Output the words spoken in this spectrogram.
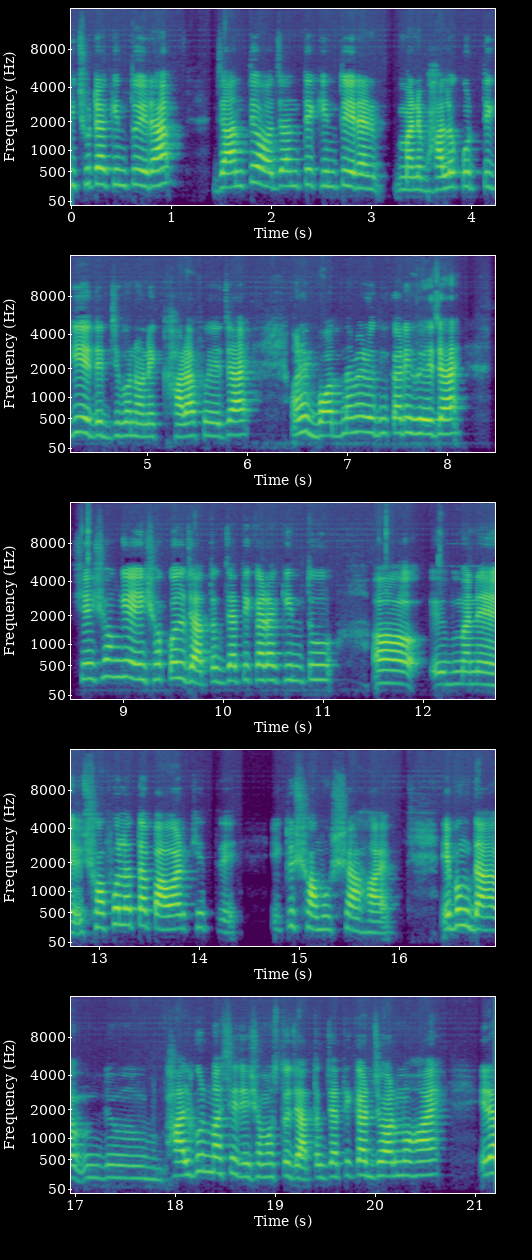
কিছুটা কিন্তু এরা জানতে অজান্তে কিন্তু এরা মানে ভালো করতে গিয়ে এদের জীবন অনেক খারাপ হয়ে যায়। অনেক বদনামের অধিকারী হয়ে যায়। সেই সঙ্গে এই সকল জাতক জাতিকারা কিন্তু মানে সফলতা পাওয়ার ক্ষেত্রে একটু সমস্যা হয়। এবং দা ফাল্গুন মাসে যে সমস্ত জাতক জাতিকার জন্ম হয়, এরা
